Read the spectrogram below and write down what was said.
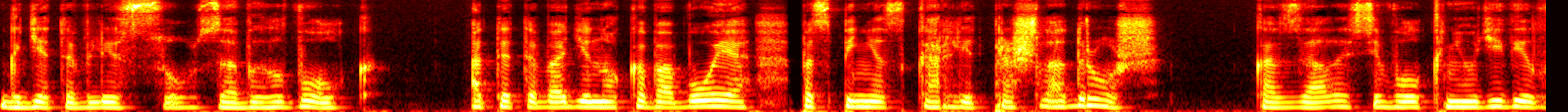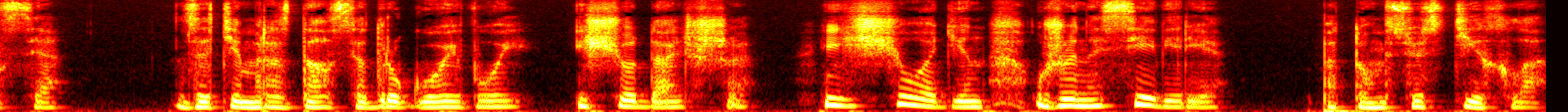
Где-то в лесу завыл волк. От этого одинокого воя по спине Скарлетт прошла дрожь. Казалось, волк не удивился. Затем раздался другой вой, еще дальше. И еще один, уже на севере. Потом все стихло.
